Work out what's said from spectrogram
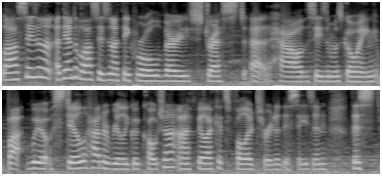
Last season, at the end of last season, I think we're all very stressed at how the season was going, but we still had a really good culture, and I feel like it's followed through to this season. This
